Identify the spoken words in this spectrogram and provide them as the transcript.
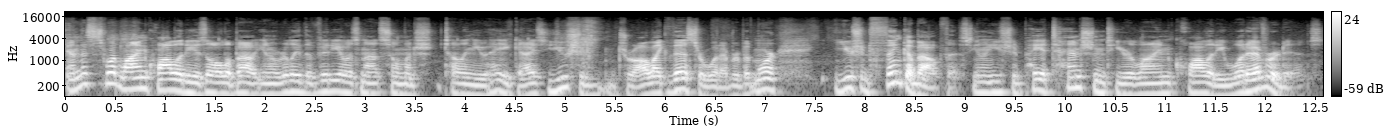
And this is what line quality is all about. You know, really the video is not so much telling you, hey guys, you should draw like this or whatever, but more you should think about this. You know, you should pay attention to your line quality, whatever it is.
